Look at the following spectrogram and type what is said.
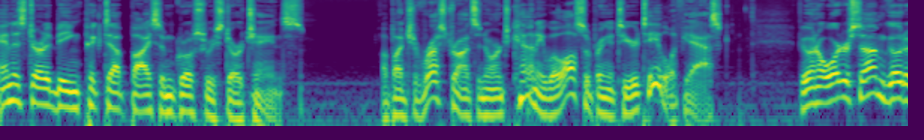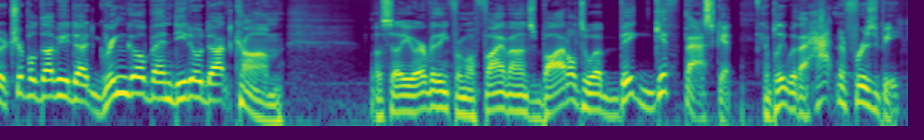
and has started being picked up by some grocery store chains. A bunch of restaurants in Orange County will also bring it to your table if you ask. If you want to order some, go to www.gringobandito.com. They'll sell you everything from a 5 ounce bottle to a big gift basket, complete with a hat and a frisbee.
